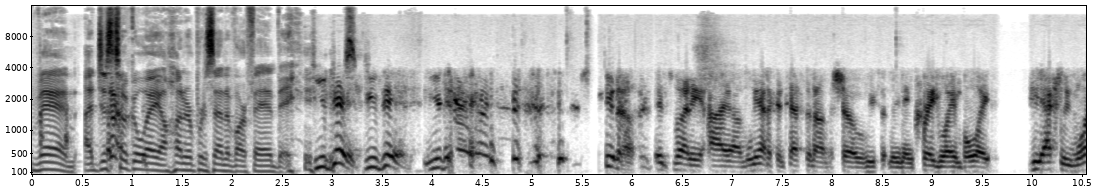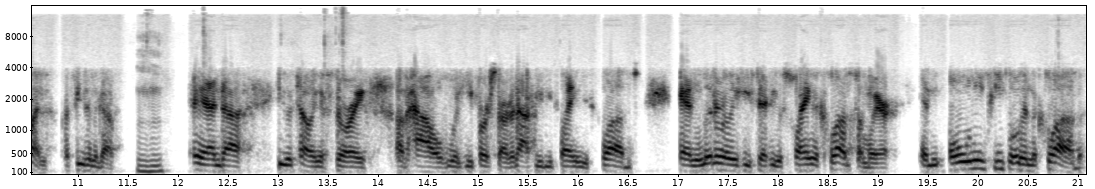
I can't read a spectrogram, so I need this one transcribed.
Man, I just took away hundred percent of our fan base. you did, you did, you did. you know, it's funny. I um, We had a contestant on the show recently named Craig Wayne Boyd. He actually won a season ago. Mhm. And uh, he was telling a story of how when he first started out, he'd be playing these clubs. And literally, he said he was playing a club somewhere, and the only people in the club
